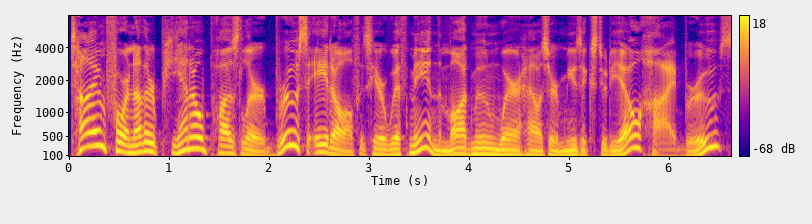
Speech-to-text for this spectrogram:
Time for another piano puzzler. Bruce Adolphe is here with me in the Maud Moon Weyerhaeuser Music Studio. Hi, Bruce.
